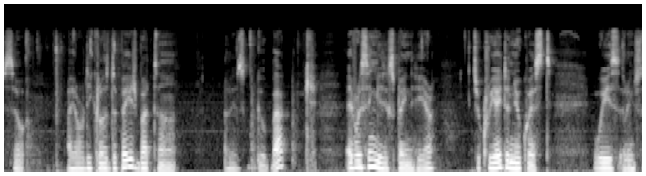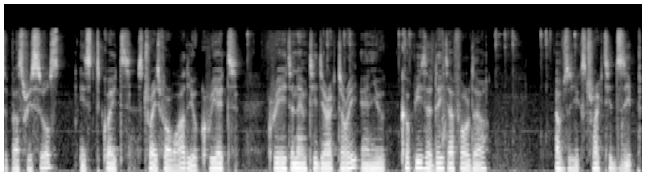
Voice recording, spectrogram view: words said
So I already closed the page, but uh, let's go back. Everything is explained here. To create a new quest, with link to the past resource it's quite straightforward. You create create an empty directory and you copy the data folder of the extracted zip.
